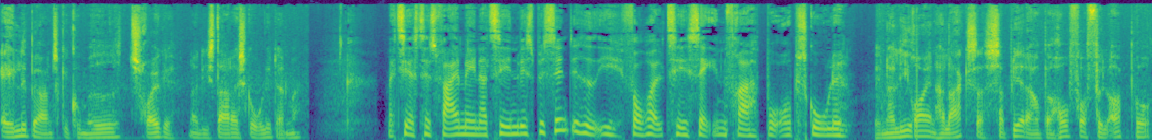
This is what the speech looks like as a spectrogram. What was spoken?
alle børn skal kunne møde trygge, når de starter i skole i Danmark. Mathias Tesfaye mener til en vis besindighed i forhold til sagen fra Borup Skole. Når lige røgen har lagt sig, så bliver der jo behov for at følge op på,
